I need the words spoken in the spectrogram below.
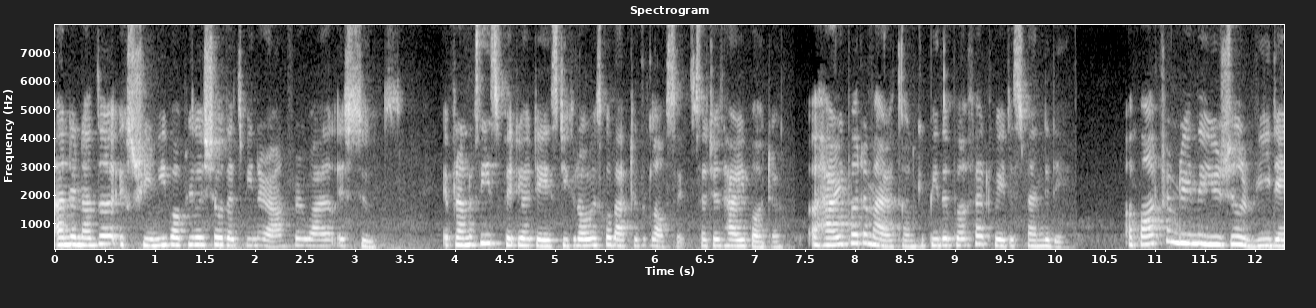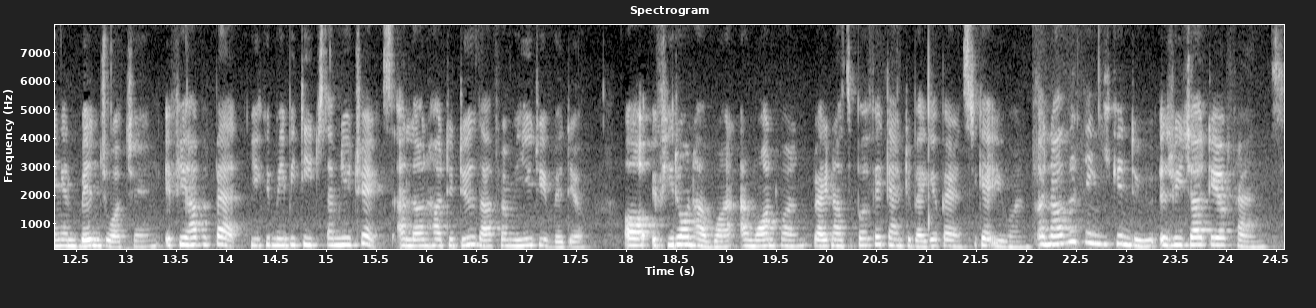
And another extremely popular show that's been around for a while is Suits. If none of these fit your taste, you could always go back to the classics, such as Harry Potter. A Harry Potter marathon could be the perfect way to spend a day. Apart from doing the usual reading and binge watching, if you have a pet, you could maybe teach them new tricks and learn how to do that from a YouTube video. Or if you don't have one and want one, right now is the perfect time to beg your parents to get you one. Another thing you can do is reach out to your friends,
